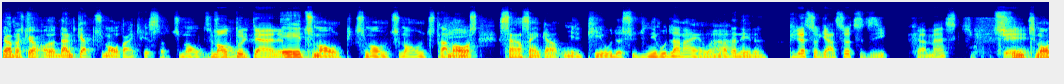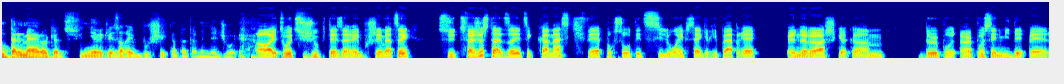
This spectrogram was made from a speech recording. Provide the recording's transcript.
non, parce que euh, dans le 4, tu montes en crise. Tu montes. Tu, montes, tout le temps. Et tu montes, puis tu montes, tu montes. Tu te ramasses 150 000 pieds au-dessus du niveau de la mer, à un moment ah. donné. Là. Puis là, tu regardes ça, tu te dis comment est-ce qu'il fait? Tu, montes tellement là, que tu finis avec les oreilles bouchées quand tu as terminé de jouer. Ah, et toi, tu joues puis tes oreilles bouchées. Mais tu sais, tu, fais juste te dire comment est-ce qu'il fait pour sauter de si loin puis s'agripper après une roche qui a comme deux un pouce et demi d'épais.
